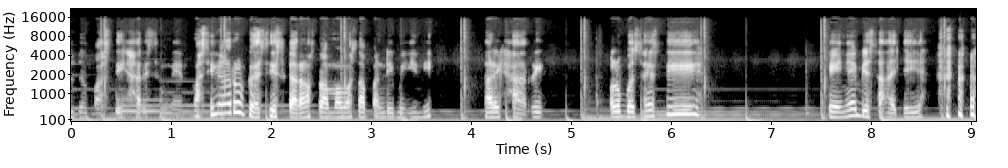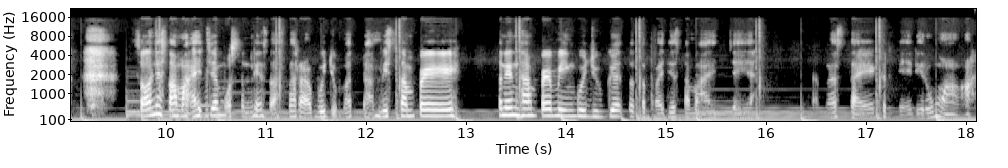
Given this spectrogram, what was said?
sudah pasti hari Senin. Masih ngaruh gak sih sekarang selama masa pandemi ini hari-hari? Kalau buat saya sih kayaknya biasa aja ya soalnya sama aja mau Senin Selasa Rabu Jumat Kamis sampai Senin sampai Minggu juga tetap aja sama aja ya karena saya kerja di rumah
